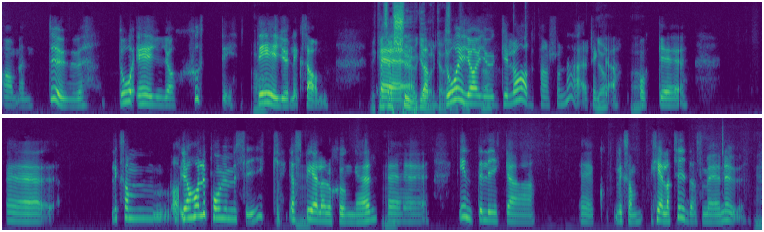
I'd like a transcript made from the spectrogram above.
Ja men du, då är ju jag 70. Ja, Det är ju liksom, vi kan säga eh, 20 då- år. Kan då är jag ju Ja. glad pensionär tänker Ja, jag. ja. Och eh, eh, liksom, jag håller på med musik, jag Mm. spelar och sjunger. Eh, inte lika eh, liksom hela tiden som jag är nu. Mm.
